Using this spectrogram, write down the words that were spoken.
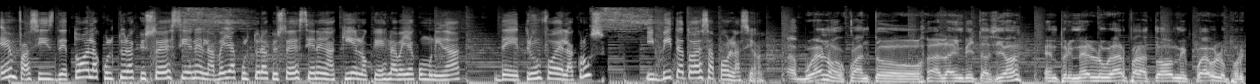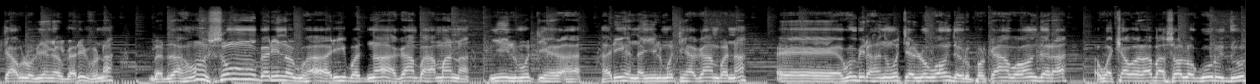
énfasis de toda la cultura que ustedes tienen, la bella cultura que ustedes tienen aquí en lo que es la bella comunidad de Triunfo de la Cruz. Invite a toda esa población. Ah, Bueno, cuanto a la invitación, en primer lugar para todo mi pueblo, porque hablo bien el garífuna, ¿verdad? Un sun garino guha ariba na gamba hamana ni muti hariha na ni muti gamba na eh gumbira hanu muti lo wonderu porque ha wondera wachawa raba solo gurudu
